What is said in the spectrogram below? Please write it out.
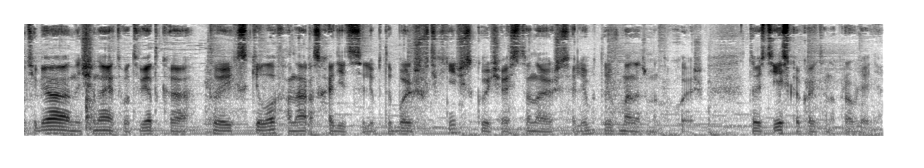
у тебя начинает вот ветка твоих скиллов, она расходиться, либо ты больше в техническую часть становишься, либо ты в менеджмент уходишь. То есть есть какое-то направление.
